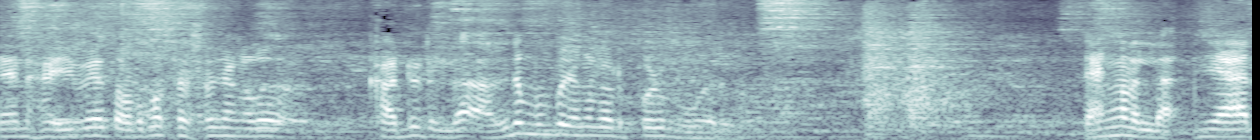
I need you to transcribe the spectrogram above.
ഞാൻ ഹൈവേ തുറന്ന ശേഷം ഞങ്ങൾ കണ്ടിട്ടില്ല. അതിനു മുമ്പ് ഞങ്ങൾ എപ്പോഴും പോകുമായിരുന്നു ഞങ്ങളല്ല ഞാൻ.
